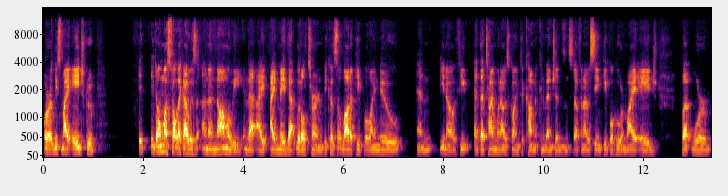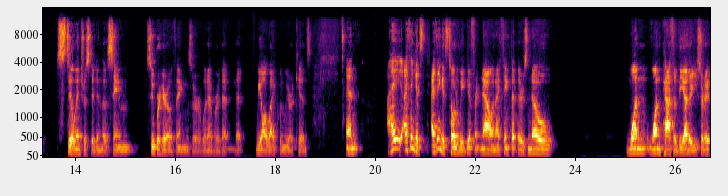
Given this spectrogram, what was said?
or at least my age group, it, it almost felt like I was an anomaly in that I, I made that little turn because a lot of people I knew and you know if you at that time when I was going to comic conventions and stuff and I was seeing people who were my age but were still interested in those same superhero things or whatever that mm-hmm. that we all liked when we were kids. And I, I think it's I think it's totally different now and I think that there's no one one path or the other. You sort of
